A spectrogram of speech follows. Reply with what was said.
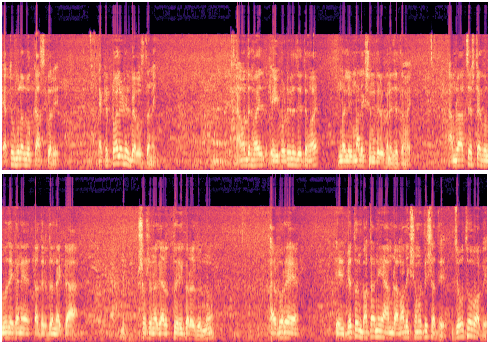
এতগুলো লোক কাজ করে। একটা টয়লেটের ব্যবস্থা নাই। আমাদের হয় এই হোটেলে যেতে হয় নইলে মালিক সমিতির ওখানে যেতে হয়। আমরা চেষ্টা করব যে এখানে তাদের জন্য একটা শোষণাগার তৈরি করার জন্য। তারপরে এই বেতন ভাতা নিয়ে আমরা মালিক সমিতির সাথে যৌথভাবে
